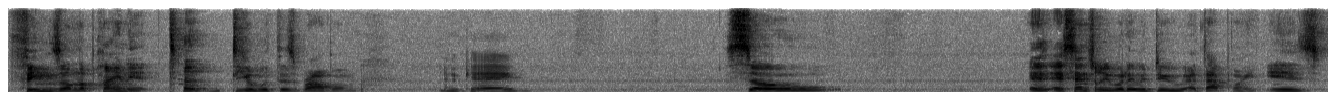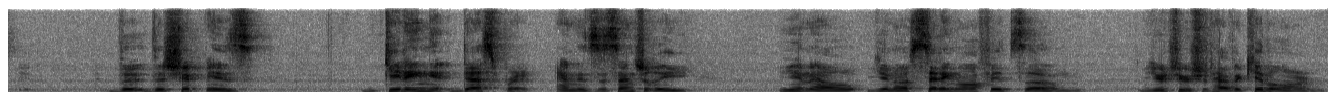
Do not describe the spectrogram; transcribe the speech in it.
things on the planet to deal with this problem Okay. so essentially what it would do at that point is the the ship is getting desperate and it's essentially you know you know setting off its um you two should have a kid alarm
